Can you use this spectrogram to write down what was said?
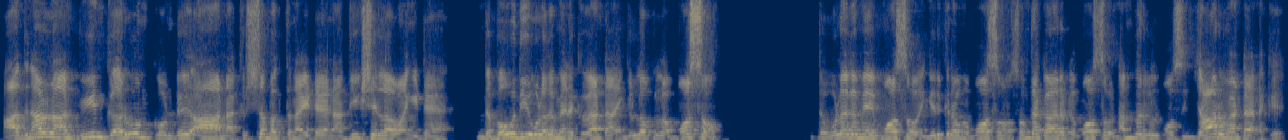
அதனால நான் வீண் கர்வம் கொண்டு ஆஹ் நான் கிருஷ்ண பக்தன் ஆயிட்டேன் நான் தீட்சையெல்லாம் வாங்கிட்டேன். இந்த பௌதிக உலகம் எனக்கு வேண்டாம் இங்க உள்ளவங்கள மோசம். இந்த உலகமே மோசம் இங்க இருக்கிறவங்க மோசம் சொந்தக்காரங்க மோசம் நண்பர்கள் மோசம் யாரும் வேண்டாம் எனக்கு.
